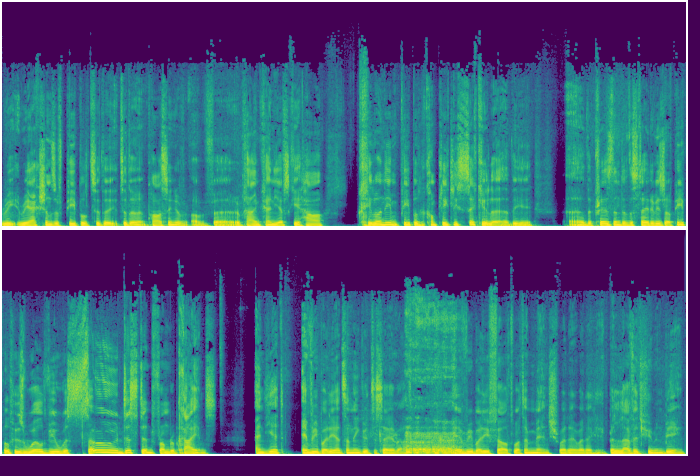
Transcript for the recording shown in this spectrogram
re- reactions of people to the, to the passing of, of uh, Reb Chaim Kanievsky, how chilonim, people who are completely secular, the, uh, the president of the state of Israel, people whose worldview was so distant from Reb Chaim's, and yet everybody had something good to say about him. everybody felt what a mensch, what a, what a beloved human being.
